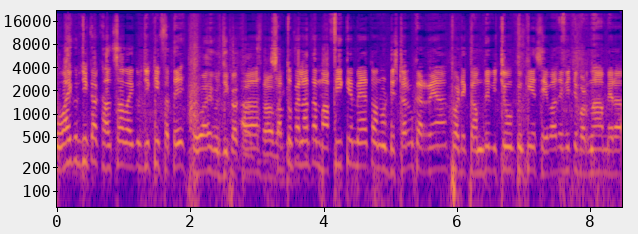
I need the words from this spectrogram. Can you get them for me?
ਵਾਹਿਗੁਰੂ ਜੀ ਕਾ ਖਾਲਸਾ ਵਾਹਿਗੁਰੂ ਜੀ ਕੀ ਫਤਿਹ। ਵਾਹਿਗੁਰੂ ਜੀ ਕਾ ਖਾਲਸਾ ਸਭ ਤੋਂ ਪਹਿਲਾਂ ਤਾਂ ਮਾਫੀ ਕਿ ਮੈਂ ਤੁਹਾਨੂੰ ਡਿਸਟਰਬ ਕਰ ਰਿਹਾ ਤੁਹਾਡੇ ਕੰਮ ਦੇ ਵਿੱਚੋਂ ਕਿਉਂਕਿ ਇਹ ਸੇਵਾ ਦੇ ਵਿੱਚ ਵੜਨਾ ਮੇਰਾ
